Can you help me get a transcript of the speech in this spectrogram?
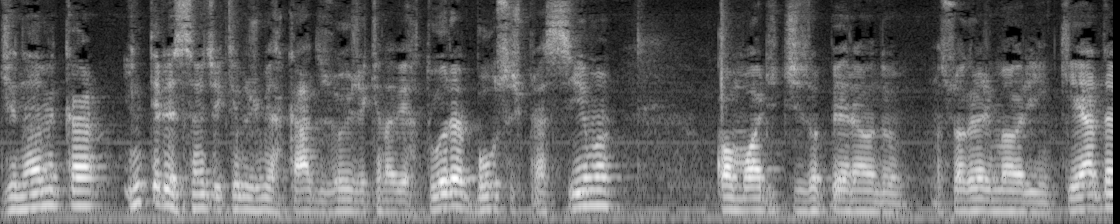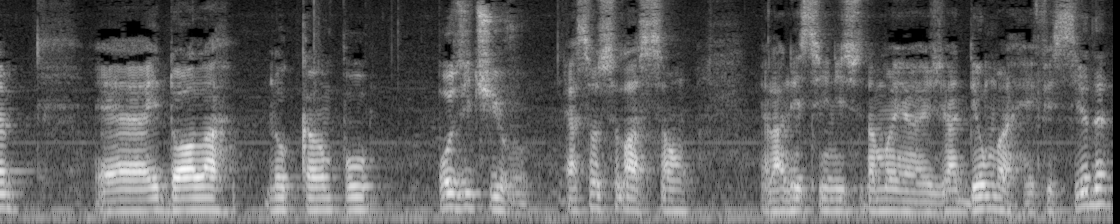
Dinâmica interessante aqui nos mercados hoje, aqui na abertura, bolsas para cima, commodities operando na sua grande maioria em queda é, e dólar no campo positivo. Essa oscilação, ela nesse início da manhã já deu uma arrefecida,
